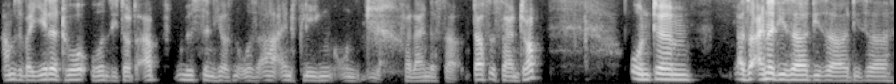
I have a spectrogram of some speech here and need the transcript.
haben sie bei jeder Tour, holen sich dort ab, müssen nicht aus den USA einfliegen und verleihen das da. Das ist sein Job. Und ähm, also einer dieser, dieser, dieser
